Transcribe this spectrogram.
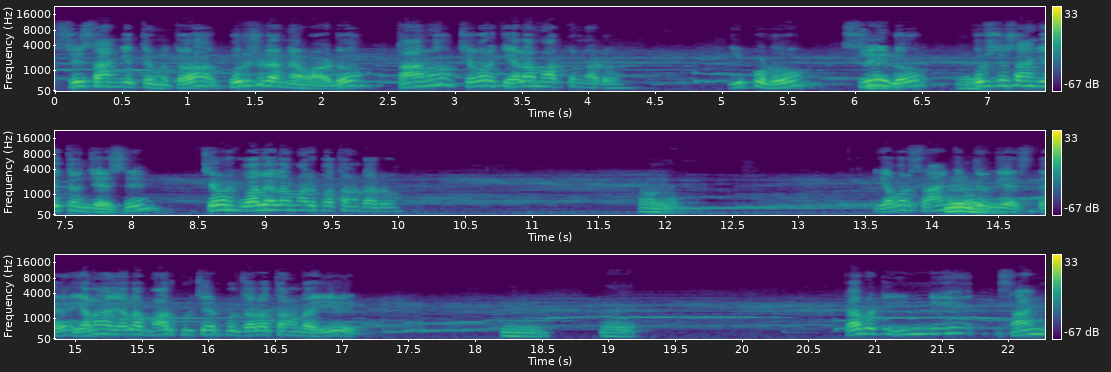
స్త్రీ సాంగత్యముతో పురుషుడు అనేవాడు తాను చివరికి ఎలా మారుతున్నాడు? ఇప్పుడు స్త్రీలు. పురుష సాంగత్యం చేసి చివరికి వాళ్ళు ఎలా మారిపోతా ఉంటారు? ఎవరు సాంగత్యం. చేస్తే ఎలా ఎలా మార్పులు చేర్పులు జరుగుతూ ఉన్నాయి. కాబట్టి ఇన్ని సాంగ్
